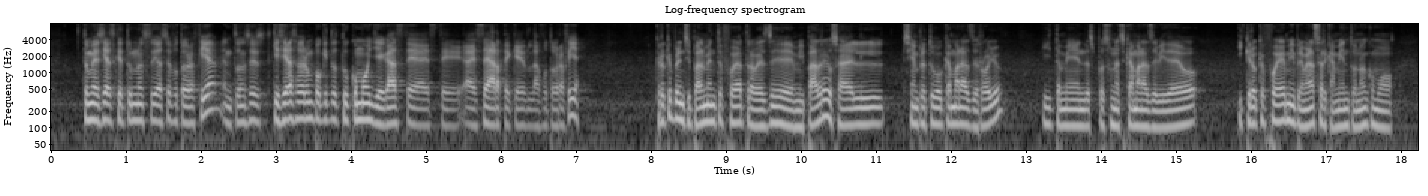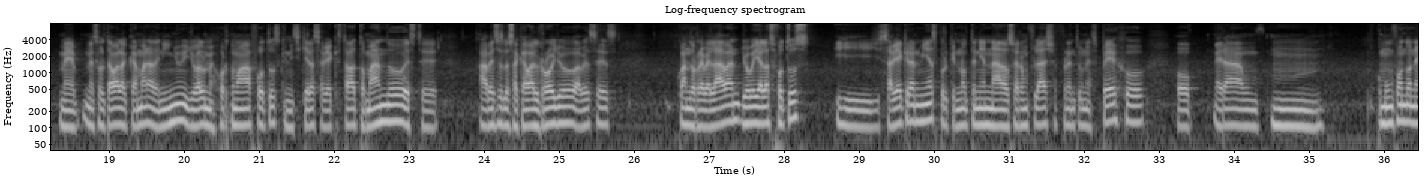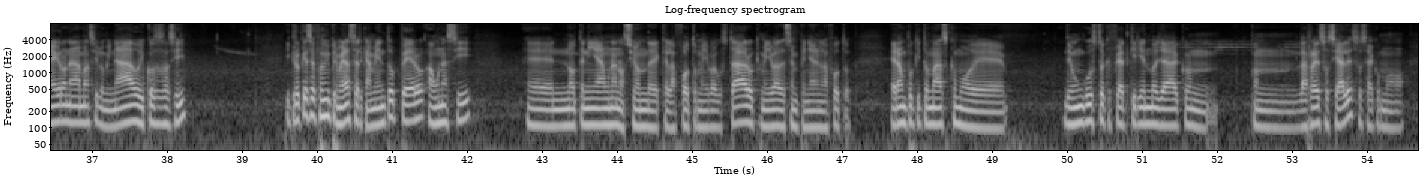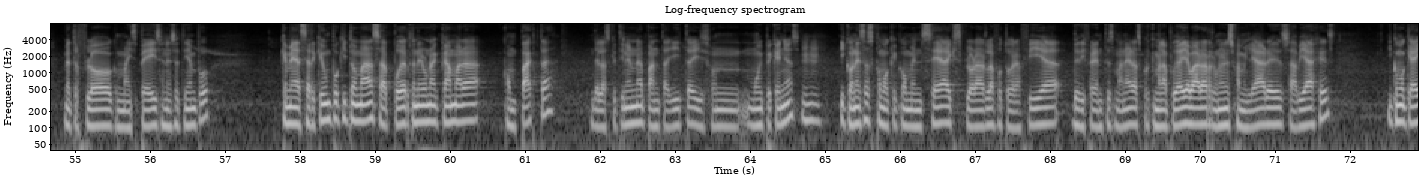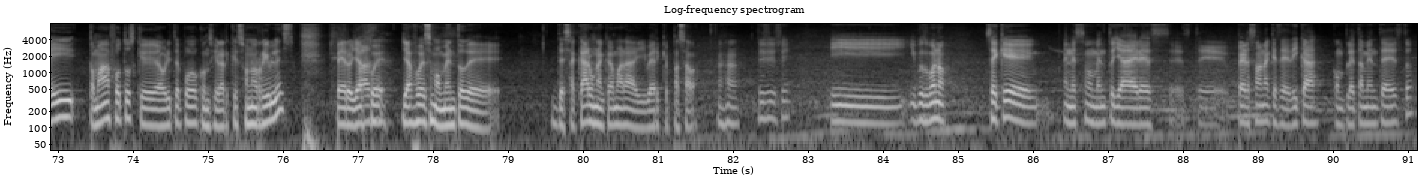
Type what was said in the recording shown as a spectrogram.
tú me decías que tú no estudiaste fotografía, entonces quisiera saber un poquito tú cómo llegaste a este, a este arte que es la fotografía. Creo que principalmente fue a través de mi padre, o sea, él siempre tuvo cámaras de rollo y también después unas cámaras de video y creo que fue mi primer acercamiento, ¿no? Como me, me, soltaba la cámara de niño y yo a lo mejor tomaba fotos que ni siquiera sabía que estaba tomando, este, a veces le sacaba el rollo, a veces cuando revelaban yo veía las fotos y sabía que eran mías porque no tenían nada, o sea, era un flash frente a un espejo o era un como un fondo negro nada más iluminado y cosas así. Y creo que ese fue mi primer acercamiento, pero aún así eh, no tenía una noción de que la foto me iba a gustar o que me iba a desempeñar en la foto. Era un poquito más como de, de un gusto que fui adquiriendo ya con, con las redes sociales, o sea, como Metroflog, MySpace en ese tiempo, que me acerqué un poquito más a poder tener una cámara compacta, de las que tienen una pantallita y son muy pequeñas. Y con esas como que comencé a explorar la fotografía de diferentes maneras, porque me la podía llevar a reuniones familiares, a viajes. Y como que ahí tomaba fotos que ahorita puedo considerar que son horribles, pero ya, fue, ya fue ese momento de, de sacar una cámara y ver qué pasaba. Ajá, sí, sí, sí. Y, y pues bueno, sé que en este momento ya eres este, persona que se dedica completamente a esto.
